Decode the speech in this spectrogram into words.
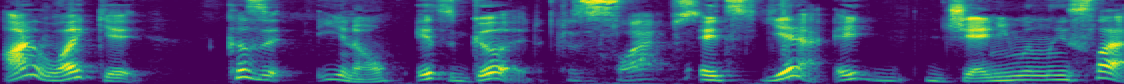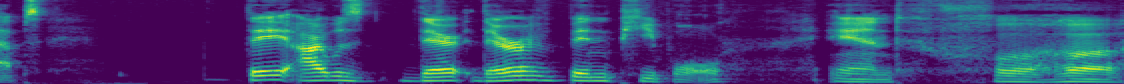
I like it cuz it, you know, it's good. Because it slaps. It's yeah, it genuinely slaps. They I was there there have been people and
